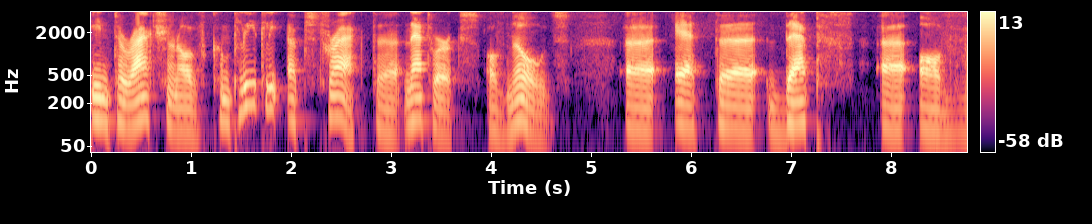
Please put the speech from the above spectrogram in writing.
interaction of completely abstract uh, networks of nodes at depths of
